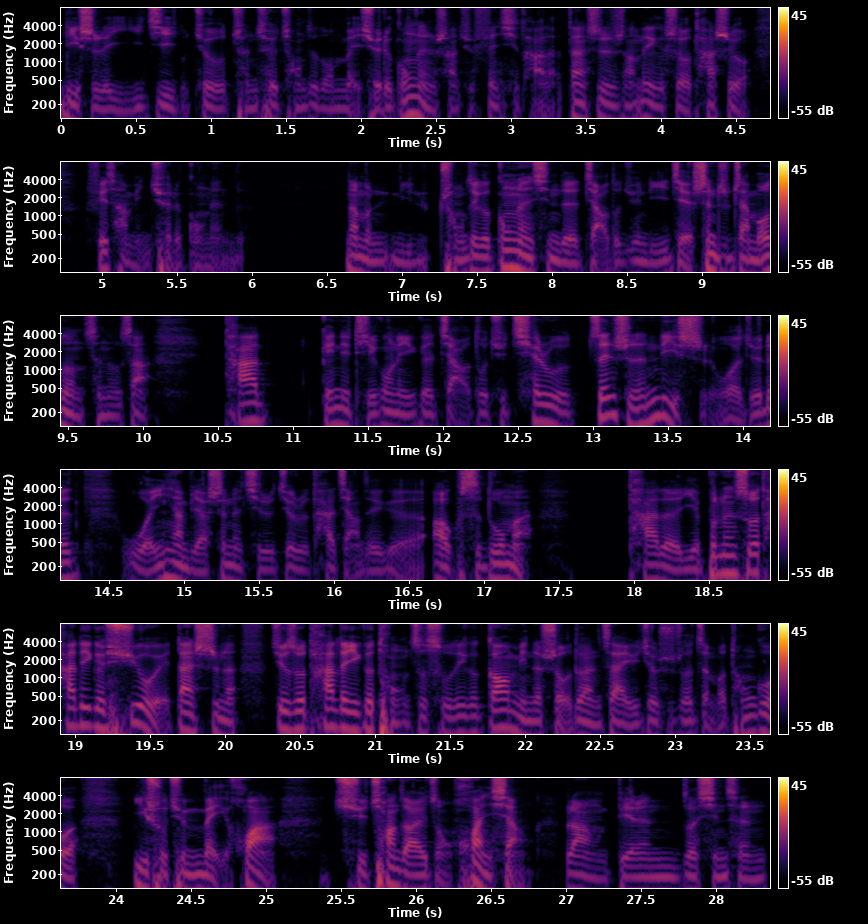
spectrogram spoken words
历史的遗迹，就纯粹从这种美学的功能上去分析它了。但事实上那个时候它是有非常明确的功能的。那么你从这个功能性的角度去理解，甚至在某种程度上，它给你提供了一个角度去切入真实的历史。我觉得我印象比较深的，其实就是他讲这个奥古斯都嘛，他的也不能说他的一个虚伪，但是呢，就是说他的一个统治术的一个高明的手段在于，就是说怎么通过艺术去美化，去创造一种幻象，让别人的形成。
